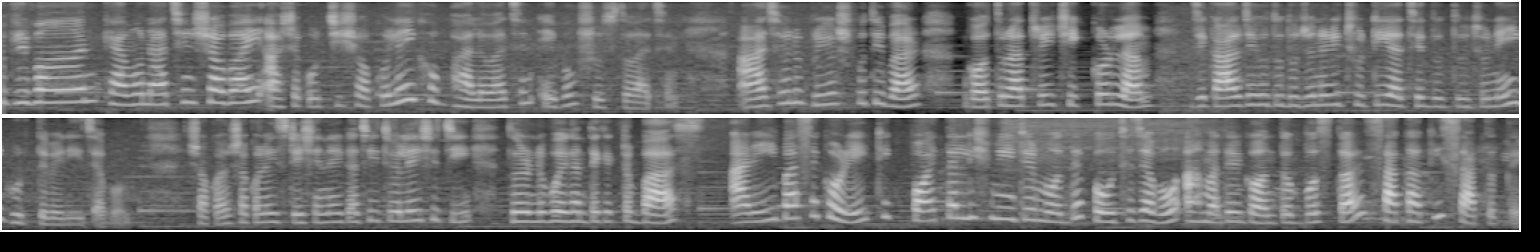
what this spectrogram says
এভরিওয়ান, কেমন আছেন সবাই? আশা করছি সকলেই খুব ভালো আছেন এবং সুস্থ আছেন। আজ হলো বৃহস্পতিবার, গত রাত্রেই ঠিক করলাম যে কাল যেহেতু দুজনেরই ছুটি আছে, দু দুজনেই ঘুরতে বেরিয়ে যাব। সকাল সকাল স্টেশনের কাছেই চলে এসেছি। ধরে নেব এখান থেকে একটা বাস। আর এই বাসে করেই ঠিক পঁয়তাল্লিশ মিনিটের মধ্যে পৌঁছে যাব আমাদের গন্তব্যস্থল সাকাকি সাতোতে।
